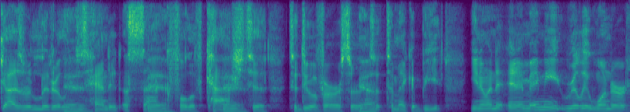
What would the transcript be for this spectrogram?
guys were literally just handed a sack Mm-hmm. Yeah. full of cash to to do a verse or Yeah. to, to make a beat. You know, and it, and it made me really wonder.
